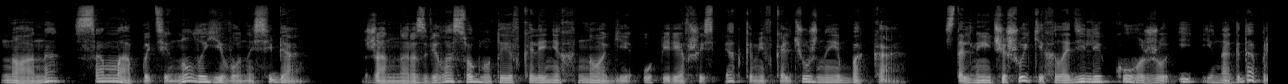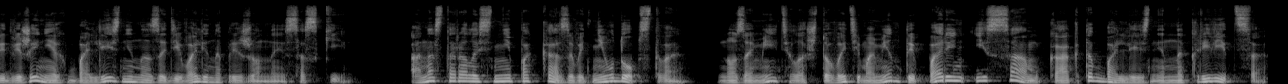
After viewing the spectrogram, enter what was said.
Но она сама потянула его на себя. Жанна развела согнутые в коленях ноги, уперевшись пятками в кольчужные бока. Стальные чешуйки холодили кожу и иногда при движениях болезненно задевали напряженные соски. Она старалась не показывать неудобства, но заметила, что в эти моменты парень и сам как-то болезненно кривится.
